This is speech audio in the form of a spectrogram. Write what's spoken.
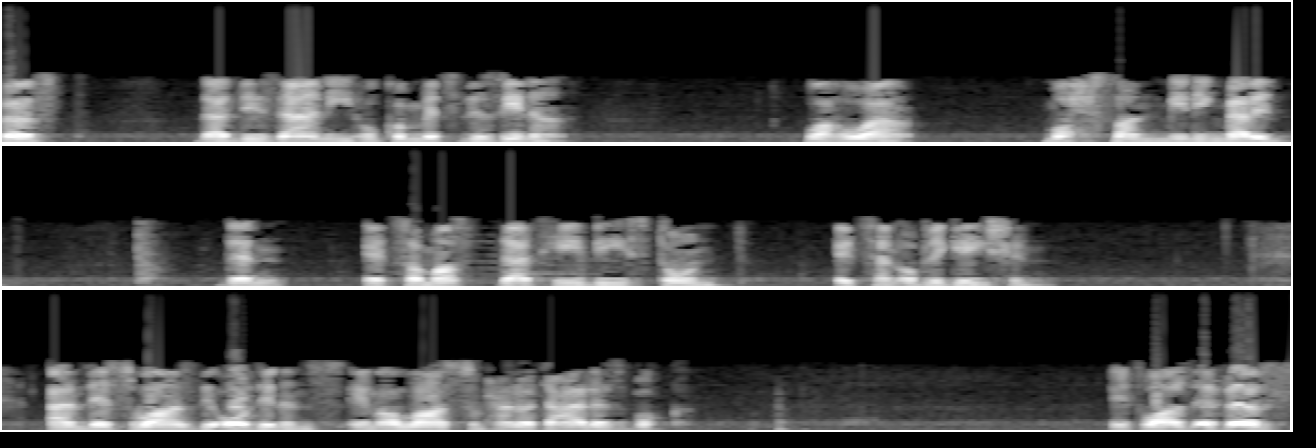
First, that the zani who commits the zina, wahwa muhsan meaning married, then it's a must that he be stoned. It's an obligation. And this was the ordinance in Allah subhanahu wa ta'ala's book it was a verse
